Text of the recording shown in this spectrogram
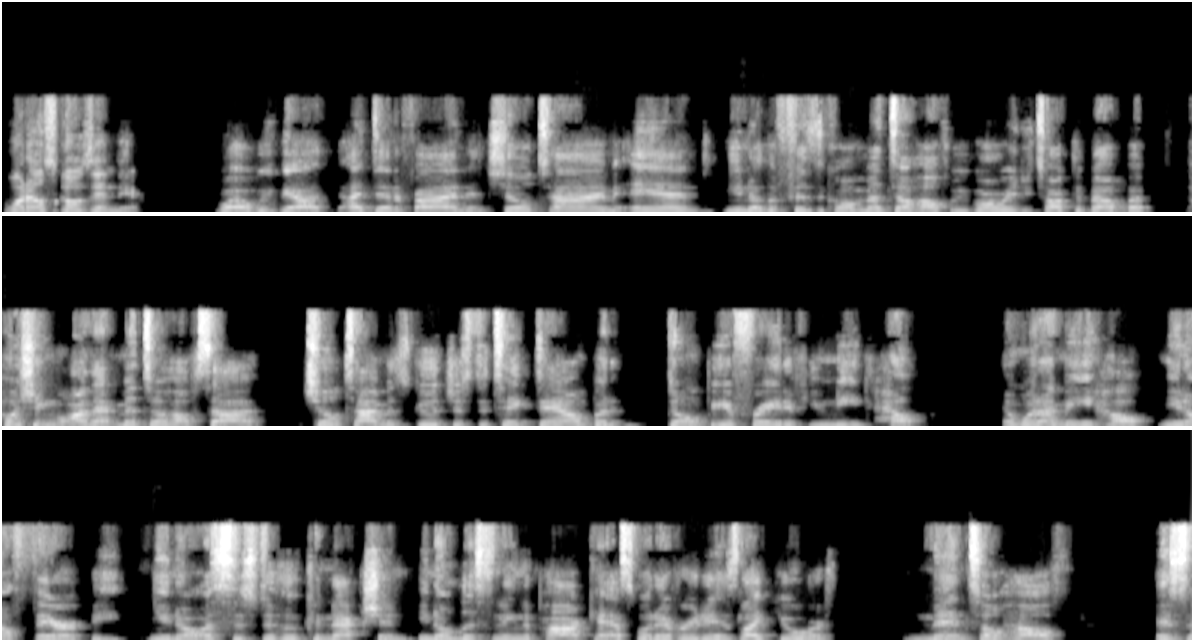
What else goes in there? Well, we've got identifying and chill time and, you know, the physical and mental health we've already talked about, mm-hmm. but pushing more on that mental health side. Chill time is good just to take down, but don't be afraid if you need help. And what I mean help, you know, therapy, you know, a sisterhood connection, you know, listening to podcasts, whatever it is like yours. Mental health is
